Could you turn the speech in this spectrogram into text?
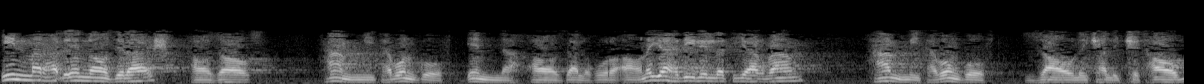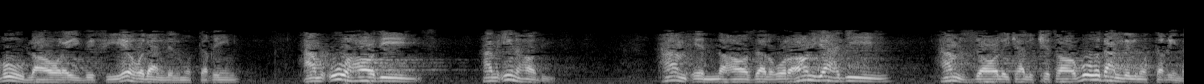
این مرحله نازلش هازاست هم می‌توان گفت ان هازا القرآن یهدی للتی اقوم هم می‌توان گفت ذالک الکتاب لا ریب فیه هدن للمتقین هم او هادی هم این هادی هم ان هذا القرآن یهدی هم ذالک الکتاب هدن للمتقین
